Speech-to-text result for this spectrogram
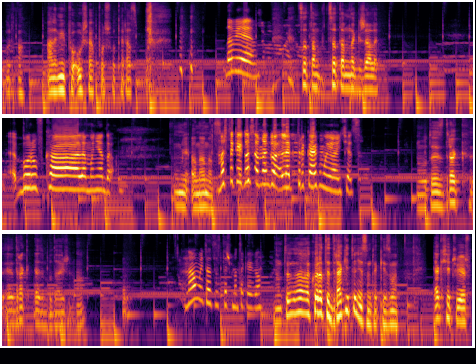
Kurwa. Ale mi po uszach poszło teraz. No wiem. Co tam, co tam na grzale? Borówka, lemoniada. U mnie ananas. Masz takiego samego elektryka jak mój ojciec. No bo to jest drag, drag S bodajże, no. No, mój tata też ma takiego. No to no, akurat te dragi to nie są takie złe. Jak się czujesz?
